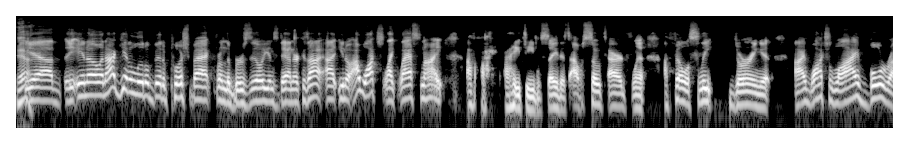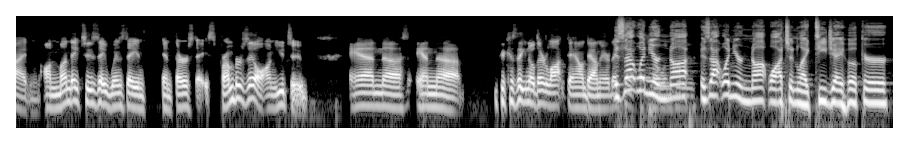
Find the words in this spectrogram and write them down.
Yeah. yeah. you know, and I get a little bit of pushback from the Brazilians down there because I, I, you know, I watched like last night. I, I, I hate to even say this. I was so tired, Flint. I fell asleep during it. I watched live bull riding on Monday, Tuesday, Wednesday, and, and Thursdays from Brazil on YouTube, and uh, and uh, because they, you know they're locked down down there. They Is that when you're not? do- Is that when you're not watching like T.J. Hooker,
